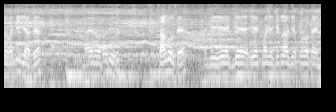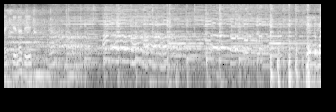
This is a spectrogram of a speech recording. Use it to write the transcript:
બાર વાગી ગયા છે. ડાયરો ચાલુ છે. હજી એક, બે, એક વાગે કેટલા વાગે પૂરો થાય નક્કી નથી. दिल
